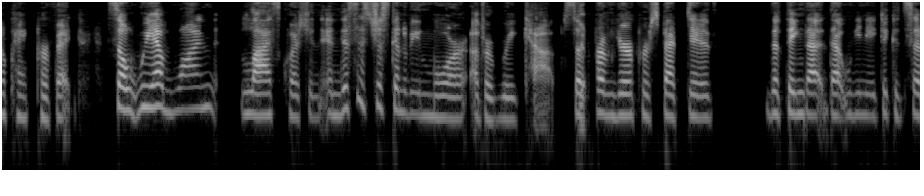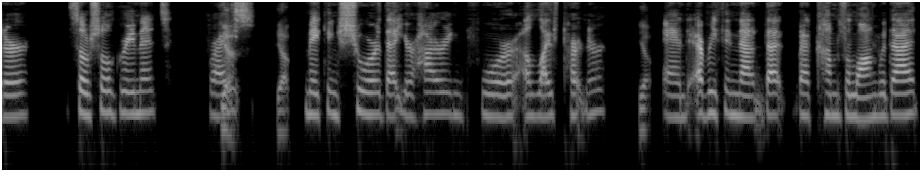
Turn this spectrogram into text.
Okay, perfect. So we have one last question, and this is just going to be more of a recap. So, Yep. from your perspective, the thing that that we need to consider social agreement, right? Yes. Yep. Making sure that you're hiring for a life partner. Yep. And everything that that that comes along with that,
